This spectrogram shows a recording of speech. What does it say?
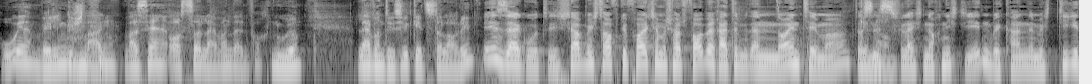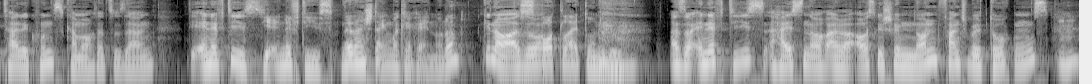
hohe Wellen geschlagen, was ja außer Leihwand einfach nur Leiband ist. Wie geht's da, Lauri? Ist sehr gut. Ich habe mich darauf gefreut. Ich habe mich heute vorbereitet mit einem neuen Thema. Das genau. ist vielleicht noch nicht jedem bekannt, nämlich digitale Kunst, kann man auch dazu sagen. Die NFTs. Die NFTs. Na, dann steigen wir gleich ein, oder? Genau, also. Spotlight on you. Also NFTs heißen auch also ausgeschrieben Non-Fungible Tokens. Mhm.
